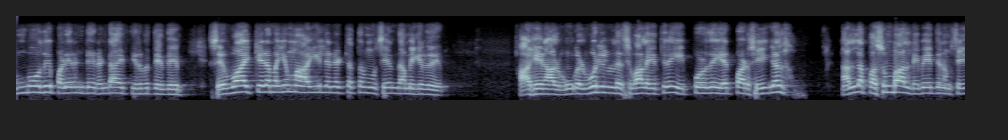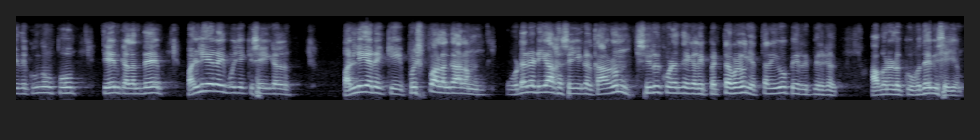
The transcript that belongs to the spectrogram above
ஒம்பது பன்னிரெண்டு ரெண்டாயிரத்தி இருபத்தைந்து செவ்வாய்க்கிழமையும் ஆயில நட்சத்திரமும் சேர்ந்து அமைகிறது. ஆகையினால் உங்கள் ஊரில் உள்ள சிவாலயத்திலே இப்பொழுதே ஏற்பாடு செய்யுங்கள். நல்ல பசும்பால் நிவேதனம் செய்து குங்குமப்பூ தேன் கலந்து பள்ளியறை பூஜைக்கு செய்யுங்கள். பள்ளியறைக்கு புஷ்ப அலங்காரம் உடனடியாக செய்யுங்கள். காரணம் சிறு குழந்தைகளை பெற்றவர்கள் எத்தனையோ பேர் இருப்பீர்கள். அவர்களுக்கு உதவி செய்யும்.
